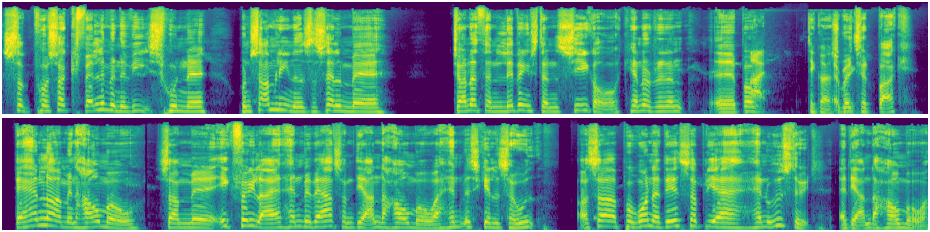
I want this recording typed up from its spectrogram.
så på så kvalmende vis. Hun, øh, hun sammenlignede sig selv med Jonathan Livingston Seagull. Kender du den øh, bog? Nej, det gør jeg ikke. Richard Buck. Det handler om en havmåge, som øh, ikke føler, at han vil være som de andre havmåger. Han vil skille sig ud. Og så på grund af det, så bliver han udstødt af de andre havmåger.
